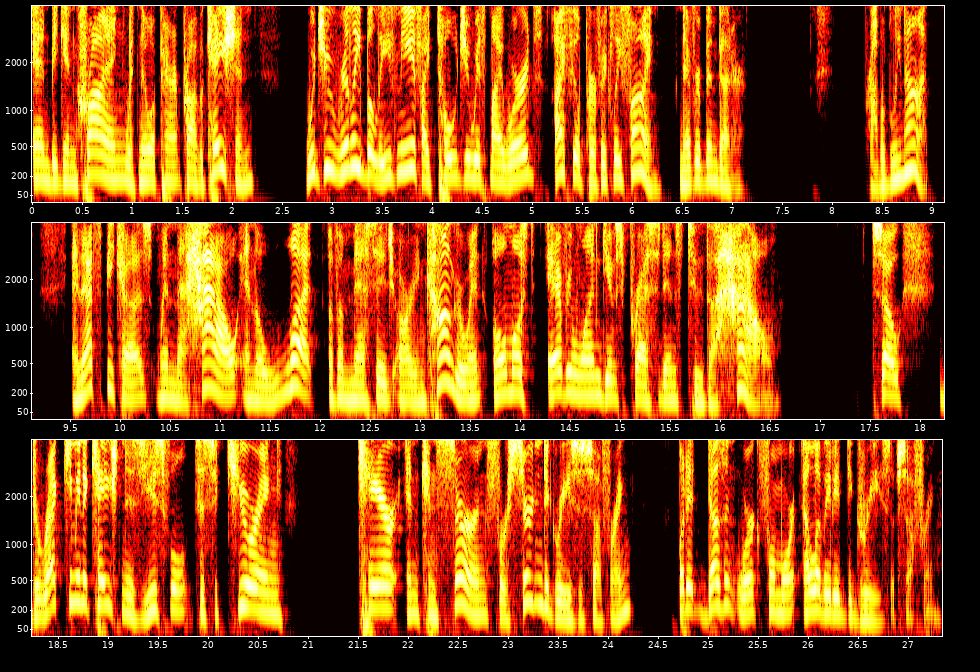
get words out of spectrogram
and begin crying with no apparent provocation, would you really believe me if I told you with my words, I feel perfectly fine, never been better? Probably not. And that's because when the how and the what of a message are incongruent, almost everyone gives precedence to the how. So direct communication is useful to securing care and concern for certain degrees of suffering, but it doesn't work for more elevated degrees of suffering.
